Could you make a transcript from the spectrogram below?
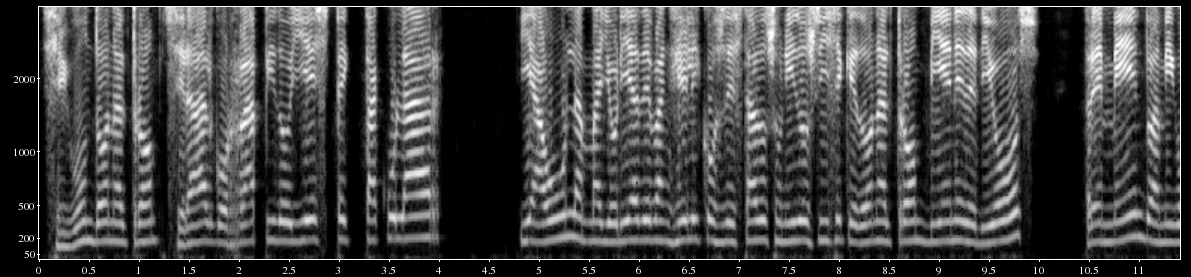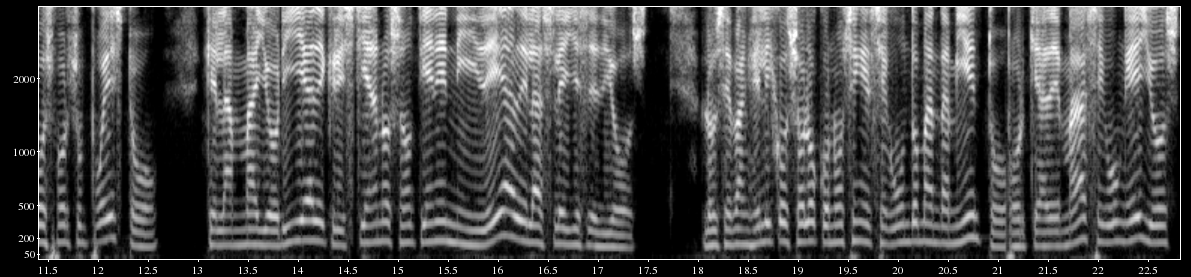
Según Donald Trump, será algo rápido y espectacular y aún la mayoría de evangélicos de Estados Unidos dice que Donald Trump viene de Dios. Tremendo, amigos, por supuesto, que la mayoría de cristianos no tienen ni idea de las leyes de Dios. Los evangélicos solo conocen el segundo mandamiento, porque además, según ellos,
